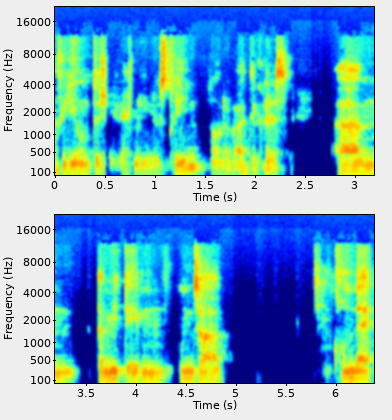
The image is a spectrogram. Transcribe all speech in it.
für die unterschiedlichen Industrien oder Verticals, ähm, damit eben unser Kunde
